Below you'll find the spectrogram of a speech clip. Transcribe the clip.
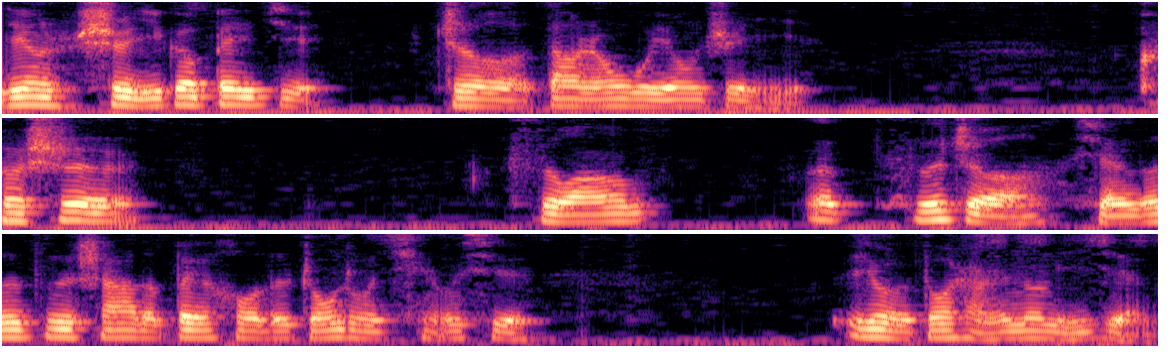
肯定是一个悲剧，这当然毋庸置疑。可是，死亡，呃，死者选择自杀的背后的种种情绪，又有多少人能理解呢？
